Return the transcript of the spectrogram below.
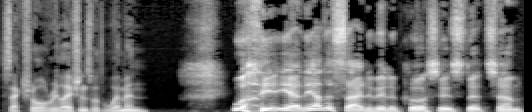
sexual relations with women. Well, yeah, the other side of it, of course, is that um,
